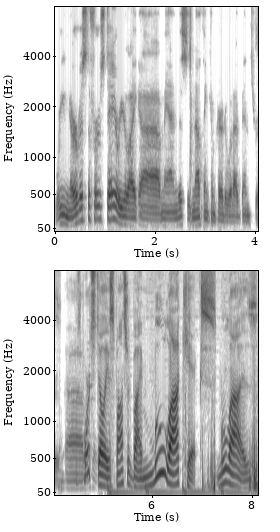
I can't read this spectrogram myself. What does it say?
were you nervous the first day, or you're like, ah, man, this is nothing compared to what I've been through? Uh, Sports okay. Deli is sponsored by Moolah Kicks. Moolah is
